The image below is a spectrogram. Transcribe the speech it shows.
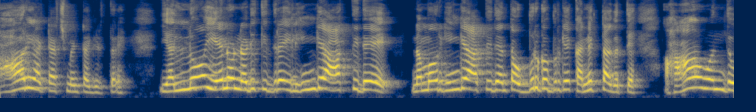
ಭಾರಿ ಅಟ್ಯಾಚ್ಮೆಂಟ್ ಆಗಿರ್ತಾರೆ. ಎಲ್ಲೋ ಏನೋ ನಡೀತಿದ್ರೆ ಇಲ್ಲಿ ಹಿಂಗೆ ಆಗ್ತಿದೆ, ನಮ್ಮವ್ರಿಗೆ ಹಿಂಗೆ ಆಗ್ತಿದೆ ಅಂತ ಒಬ್ರಿಗೊಬ್ರಿಗೆ ಕನೆಕ್ಟ್ ಆಗುತ್ತೆ. ಆ ಒಂದು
